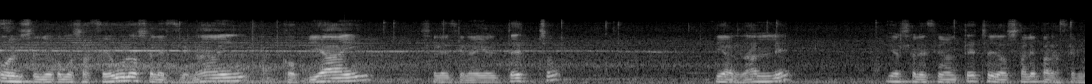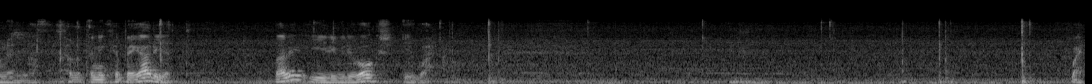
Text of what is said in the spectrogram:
os enseño cómo se hace uno, seleccionáis, copiáis, seleccionáis el texto y al darle y al seleccionar el texto ya os sale para hacer un enlace. Solo tenéis que pegar y ya está. ¿Vale? Y LibriVox igual. Bueno.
